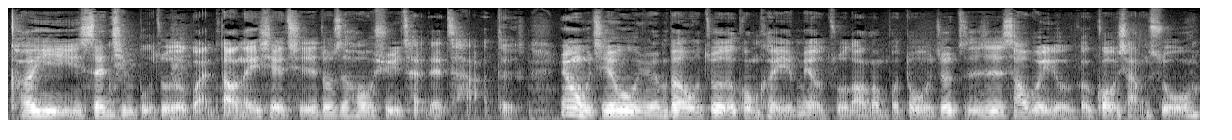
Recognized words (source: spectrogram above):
可以申请补助的管道，那些其实都是后续才在查的。因为我其实我原本我做的功课也没有做到那么多，我就只是稍微有一个构想，说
